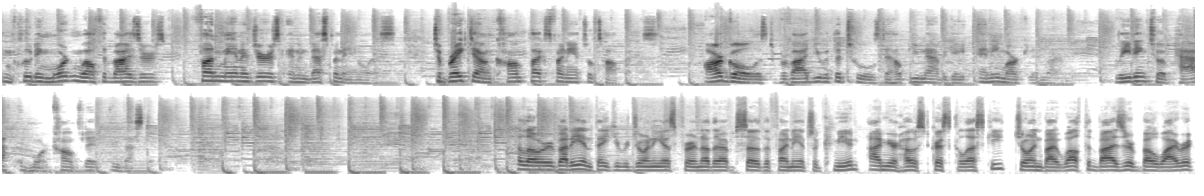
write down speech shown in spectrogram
including Morton Wealth Advisors, fund managers, and investment analysts, to break down complex financial topics. Our goal is to provide you with the tools to help you navigate any market environment, leading to a path of more confident investing. Hello, everybody, and thank you for joining us for another episode of the Financial Commute. I'm your host, Chris Galeski, joined by wealth advisor Beau Wirick.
